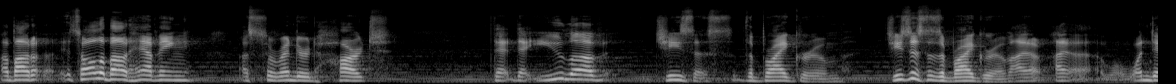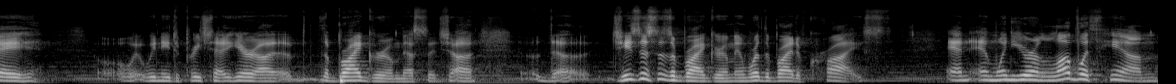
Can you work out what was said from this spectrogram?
about it's all about having a surrendered heart that that you love Jesus the bridegroom. Jesus is a bridegroom. I, I one day we need to preach that here uh, the bridegroom message uh, the Jesus is a bridegroom and we're the bride of Christ and and when you're in love with him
